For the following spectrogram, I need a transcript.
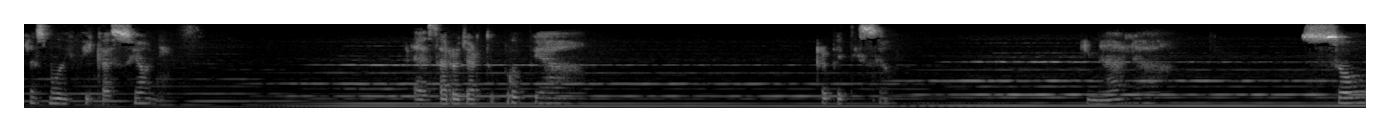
las modificaciones desarrollar tu propia repetición. Inhala, so,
